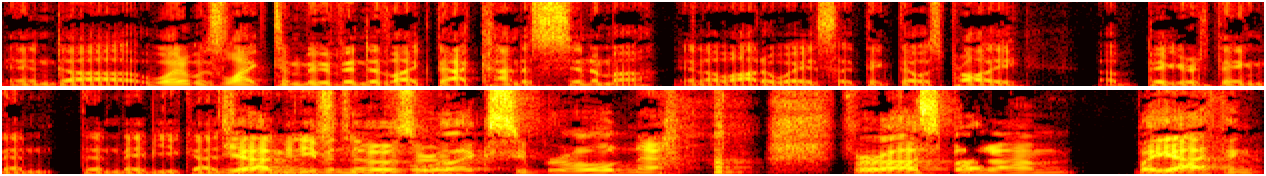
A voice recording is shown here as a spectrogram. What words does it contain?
and uh, what it was like to move into like that kind of cinema in a lot of ways. I think that was probably a bigger thing than than maybe you guys. Yeah, I mean, even those before. are like super old now for us, but um, but yeah, I think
